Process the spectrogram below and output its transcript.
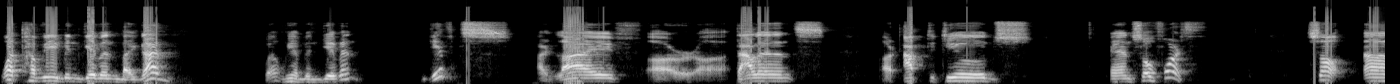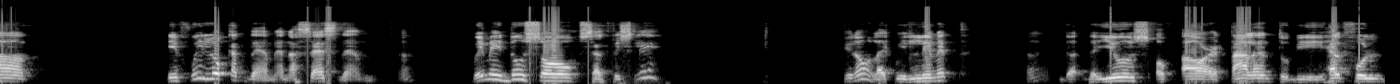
What have we been given by God? Well, we have been given gifts our life, our uh, talents, our aptitudes, and so forth. So, uh, if we look at them and assess them, uh, we may do so selfishly. You know, like we limit uh, the, the use of our talent to be helpful.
